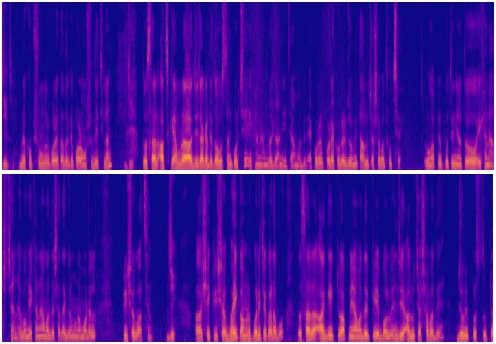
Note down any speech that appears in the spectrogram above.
জি জি। আপনি খুব সুন্দর করে তাদেরকে পরামর্শ দিয়েছিলেন। জি। তো স্যার আজকে আমরা যে জায়গাটিতে অবস্থান করছি এখানে আমরা জানি যে আমাদের একরের পর একরের জমিতে আলু চাষাবাদ হচ্ছে। এবং আপনি প্রতিনিয়ত এখানে আসছেন এবং এখানে আমাদের সাথে একজন মনে মডেল কৃষকও আছেন। জি। সেই কৃষক ভাইকে আমরা পরিচয় করাবো। তো স্যার আগে একটু আপনি আমাদেরকে বলবেন যে আলু চাষাবাদে জমি প্রস্তুতটা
